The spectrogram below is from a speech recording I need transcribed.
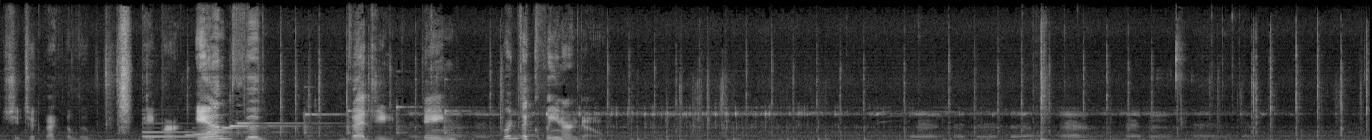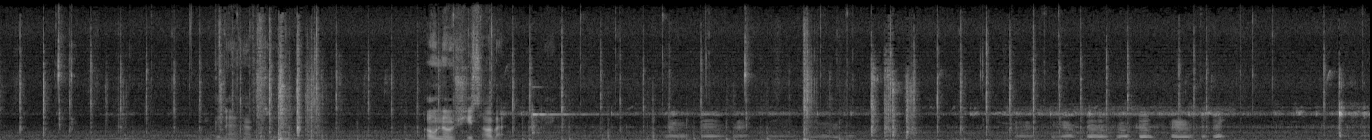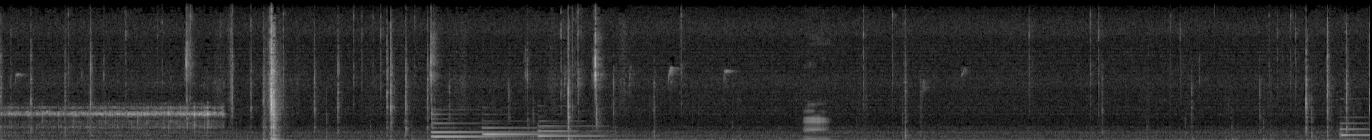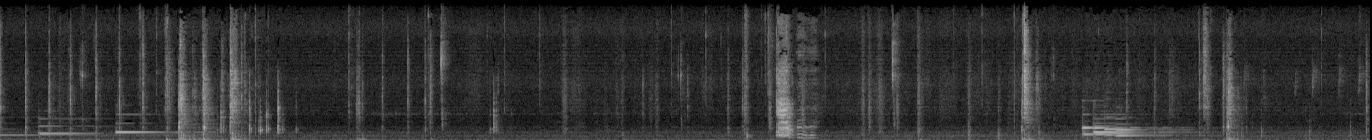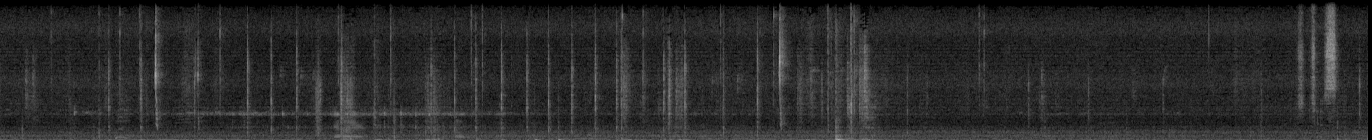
She took back the loop paper and the veggie. Dang. Where'd the cleaner go? I'm gonna have to. Oh no, she saw that.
